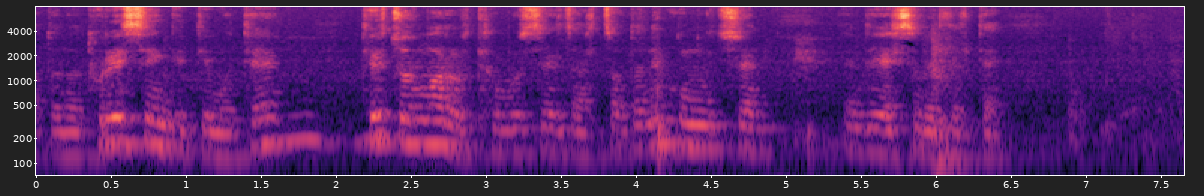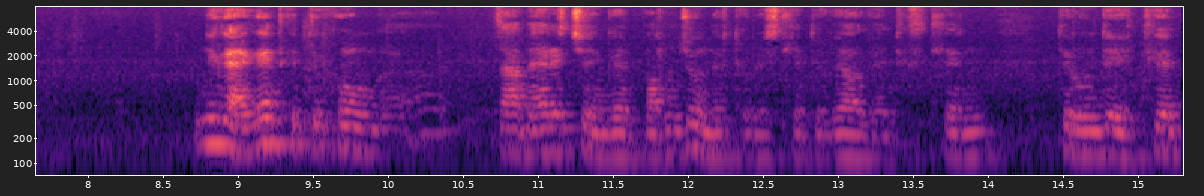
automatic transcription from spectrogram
одоо нөө түрээсийн гэдэг юм уу те? Тэр журмаар хүртэл хүмүүсийг зарц одоо нэг хүн жишээ энд ярьсан байлээ л те. Нэг агент гэдэг хүн за байраа чи ингээд боломжийн үнээр түрээслээд өгөө гэдэг сэтгэлээр нь тэр үндэ итгээд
